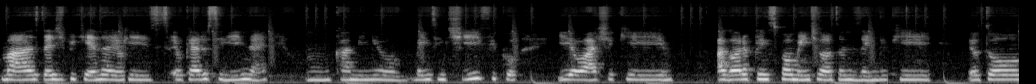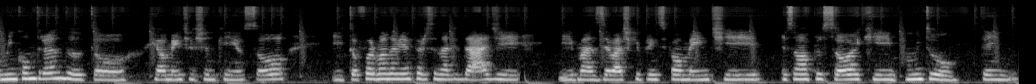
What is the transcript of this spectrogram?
mas desde pequena eu quis, eu quero seguir, né, um caminho bem científico e eu acho que agora, principalmente, elas estão dizendo que eu tô me encontrando, tô realmente achando quem eu sou e tô formando a minha personalidade e, mas eu acho que principalmente eu sou uma pessoa que muito tem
